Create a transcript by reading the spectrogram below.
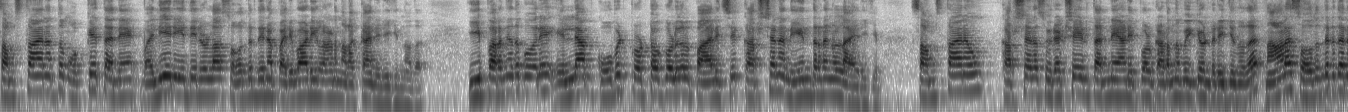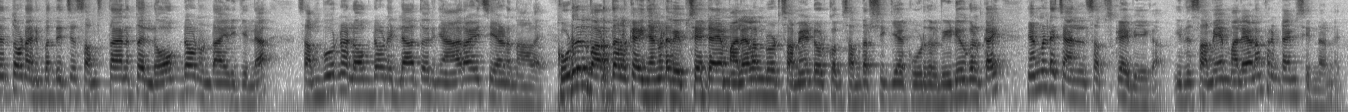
സംസ്ഥാനത്തും ഒക്കെ തന്നെ വലിയ രീതിയിലുള്ള സ്വാതന്ത്ര്യദിന പരിപാടികളാണ് നടക്കാനിരിക്കുന്നത്. ഈ പറഞ്ഞതുപോലെ എല്ലാം കോവിഡ് പ്രോട്ടോക്കോളുകൾ പാലിച്ച് കർശന നിയന്ത്രണങ്ങളിലായിരിക്കും. സംസ്ഥാനവും കർശന സുരക്ഷയിൽ തന്നെയാണ് ഇപ്പോൾ കടന്നുപോയിക്കൊണ്ടിരിക്കുന്നത്. നാളെ സ്വാതന്ത്ര്യദിനത്തോടനുബന്ധിച്ച് സംസ്ഥാനത്ത് ലോക്ക്ഡൗൺ ഉണ്ടായിരിക്കില്ല. സമ്പൂർണ ലോക്ക്ഡൌൺ ഇല്ലാത്ത ഒരു ഞായറാഴ്ചയാണ് നാളെ. കൂടുതൽ വാർത്തകൾക്കായി ഞങ്ങളുടെ വെബ്സൈറ്റായ Malayalam dot Samayam dot com സന്ദർശിക്കുക. കൂടുതൽ വീഡിയോകൾക്കായി ഞങ്ങളുടെ ചാനൽ സബ്സ്ക്രൈബ് ചെയ്യുക. ഇത് സമയം മലയാളം ഫ്രം ടൈംസ് ഇന്റർനെറ്റ്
